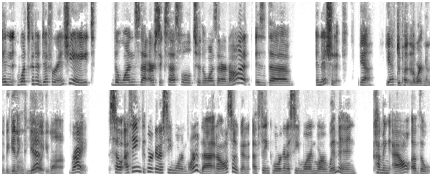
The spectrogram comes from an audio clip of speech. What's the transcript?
And what's going to differentiate the ones that are successful to the ones that are not is the initiative. Yeah. You have to put in the work in the beginning to get yeah. what you want. Right so I think we're going to see more and more of that. And I also gonna, I think we're going to see more and more women coming out of the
